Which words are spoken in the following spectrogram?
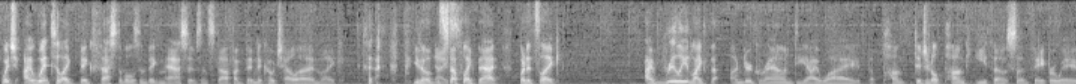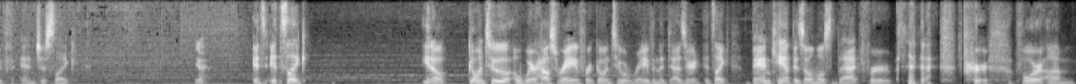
which i went to like big festivals and big massives and stuff. I've been to coachella and like you know Nice. stuff like that but it's like i really like the underground diy the punk digital punk ethos of vaporwave and just like Yeah. it's it's like you know going to a warehouse rave or going to a rave in the desert it's like bandcamp is almost that for for for um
